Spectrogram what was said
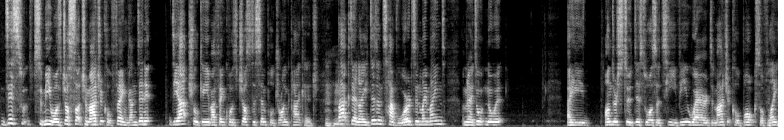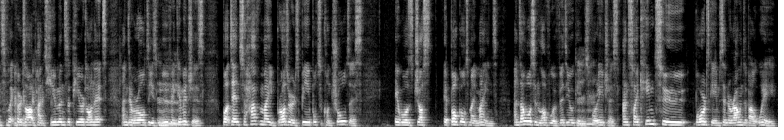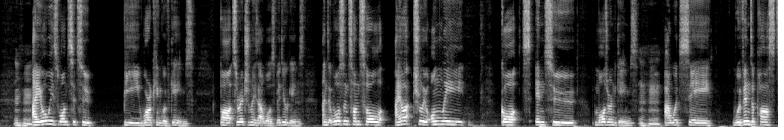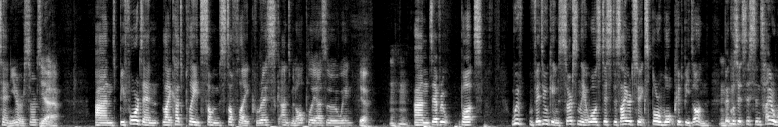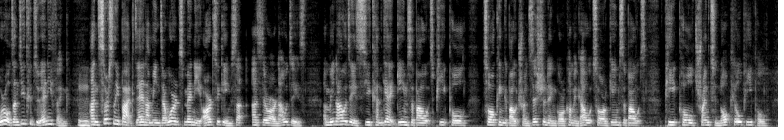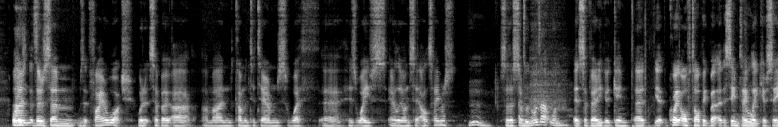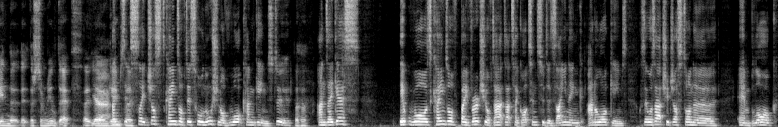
this to me was just such a magical thing, and then it. The actual game, I think, was just a simple drawing package. Mm-hmm. Back then, I didn't have words in my mind. I mean, I don't know it. I understood this was a TV where the magical box of lights flickered up and humans appeared on it, and there were all these moving Mm. images. But then to have my brothers be able to control this, it was just, it boggled my mind. And I was in love with video games for ages. And so I came to board games in a roundabout way. Mm-hmm. I always wanted to be working with games, but originally that was video games. And it wasn't until I actually only got into modern games, Mm-hmm. I would say within the past 10 years, certainly. Yeah. And before then, like, I'd played some stuff like Risk and Monopoly as a wing, Yeah. Mm-hmm. and every. But with video games, certainly it was this desire to explore what could be done because it's this entire world and you could do anything. And certainly back then, I mean, there weren't many arty games that, as there are nowadays. I mean, nowadays you can get games about people talking about transitioning or coming out, or games about people trying to not kill people. Well, And- there's, there's um, was it Firewatch where it's about a a man coming to terms with uh, his wife's early onset Alzheimer's. Hmm, So there's some. I don't know that one. It's a very good game. Uh, yeah, quite off topic, but at the same time, No. like you're saying, that that there's some real depth out Yeah. there in And games now. it's like just kind of this whole notion of what can games do. Uh-huh. And I guess it was kind of by virtue of that that I got into designing analog games because it was actually just on a um, blog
